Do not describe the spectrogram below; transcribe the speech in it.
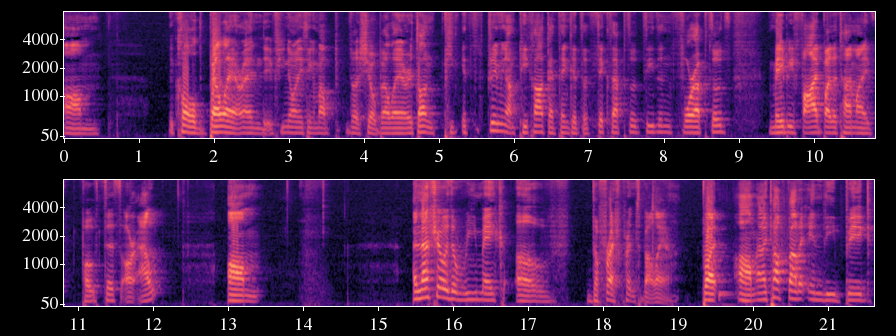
Um, called Bel Air, and if you know anything about the show Bel Air, it's on it's streaming on Peacock. I think it's a six episode season, four episodes, maybe five by the time I post this are out. Um, and that show is a remake of The Fresh Prince of Bel Air, but um, and I talked about it in the big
